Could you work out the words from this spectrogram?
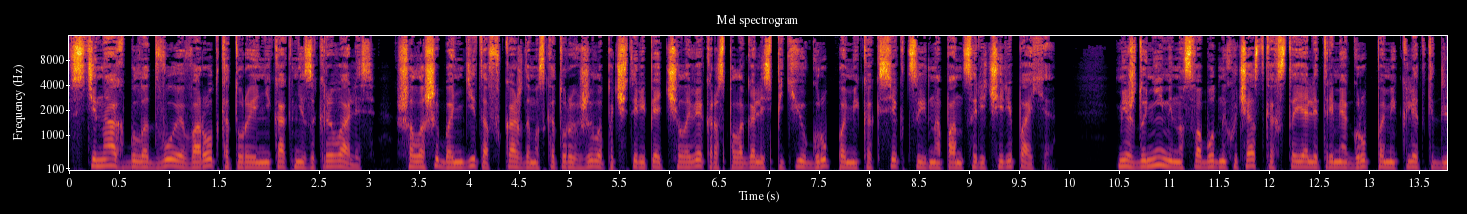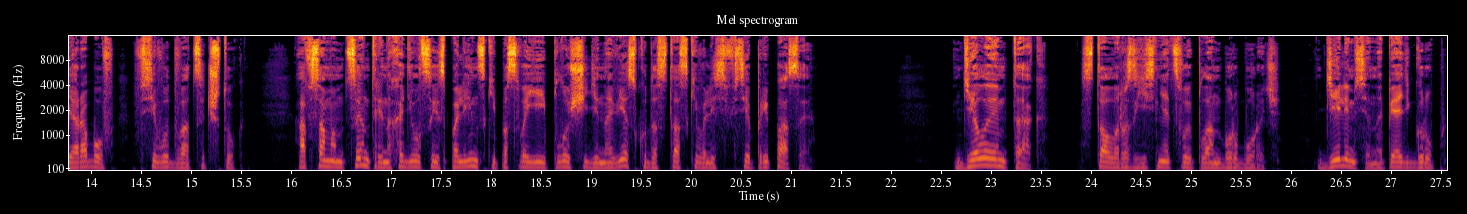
В стенах было двое ворот, которые никак не закрывались. Шалаши бандитов, в каждом из которых жило по 4-5 человек, располагались пятью группами, как секции на панцире черепахи. Между ними на свободных участках стояли тремя группами клетки для рабов, всего 20 штук. А в самом центре находился Исполинский по своей площади навес, куда стаскивались все припасы. «Делаем так», — стал разъяснять свой план Бурбурыч. «Делимся на пять групп.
